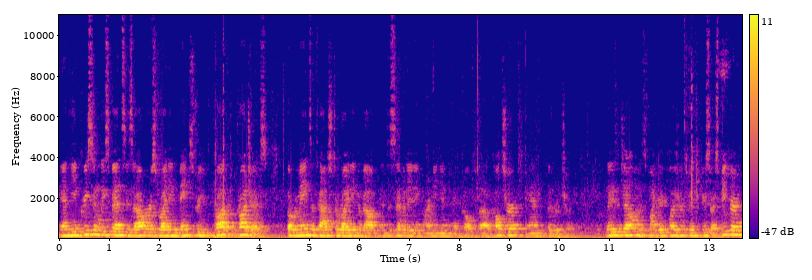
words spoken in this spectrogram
And he increasingly spends his hours writing mainstream pro projects, but remains attached to writing about and disseminating Armenian and cult uh, culture and literature. Ladies and gentlemen, it's my great pleasure to introduce our speaker,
